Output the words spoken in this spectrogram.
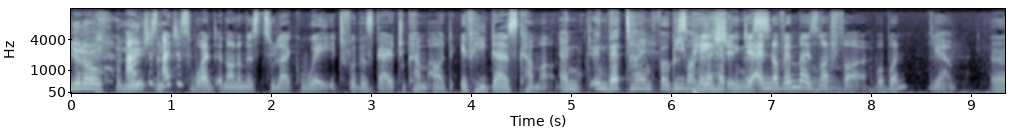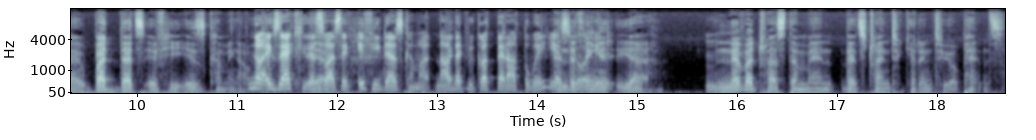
you know, I'm just I just want Anonymous to like wait for this guy to come out if he does come out. and in that time, focus Be on her patient. happiness. Yeah, and November is not far. Wabon? Yeah. uh, but that's if he is coming out. No, exactly. That's Yeah. why I said if he does come out. Now that we got that out the way, yes, and the go thing ahead. is, yeah, Mm. never trust a man that's trying to get into your pants.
